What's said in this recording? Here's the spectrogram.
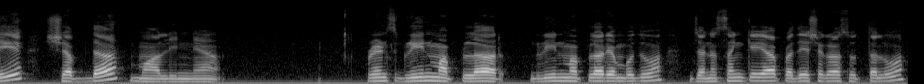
ಡಿ, ಶಬ್ದ ಮಾಲಿನ್ಯ. Friends, green muffler green muffler ಎಂಬುದು ಜನಸಂಖ್ಯೆಯ ಪ್ರದೇಶಗಳ ಸುತ್ತಲೂ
